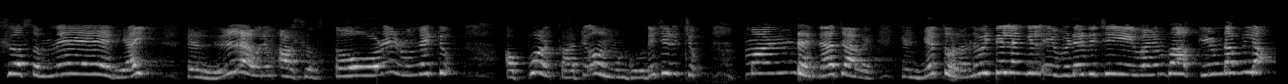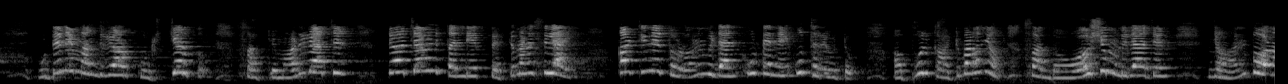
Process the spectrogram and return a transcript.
ശ്വാസം നേരെയായി എല്ലാവരും ആശ്വാസത്തോടെ എഴുന്നേറ്റു അപ്പോൾ കാറ്റ് ഒന്നും കൂടി ചിരിച്ചു മണ്ടൻ രാജാവെ എന്നെ തുറന്നു വിട്ടില്ലെങ്കിൽ ഇവിടെ ഒരു ജീവനും ബാക്കിയുണ്ടാവില്ല ഉടനെ കുറിച്ചേർത്തു സത്യമാണ് രാജൻ രാജാവിന് തന്റെ തെറ്റ് മനസ്സിലായി. കാറ്റിനെ തുടർന്ന് വിടാൻ ഉടനെ ഉത്തരവിട്ടു. അപ്പോൾ കാറ്റ് പറഞ്ഞു സന്തോഷമുണ്ട് രാജൻ. ഞാൻ പോണ.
